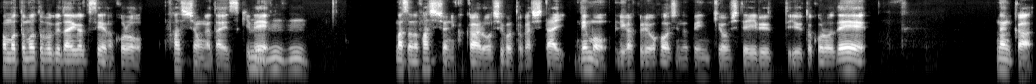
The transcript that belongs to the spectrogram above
もともと僕大学生の頃ファッションが大好きで、うんうんうん。まあそのファッションに関わるお仕事がしたい。でも理学療法士の勉強をしているっていうところでなんか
